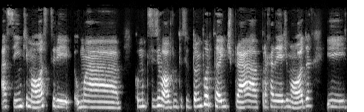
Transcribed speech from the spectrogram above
assim que mostre uma como que se desenvolve um tecido tão importante para a cadeia de moda e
